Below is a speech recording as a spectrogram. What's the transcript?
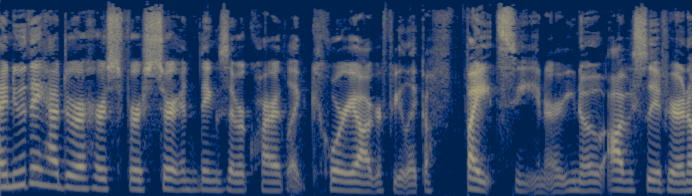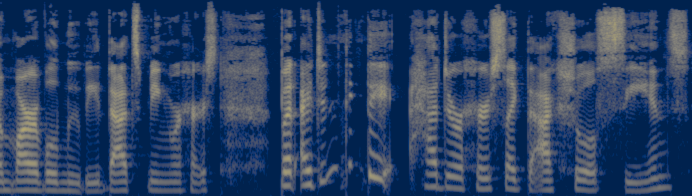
I knew they had to rehearse for certain things that required like choreography, like a fight scene, or you know, obviously if you're in a Marvel movie, that's being rehearsed. But I didn't think they had to rehearse like the actual scenes,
